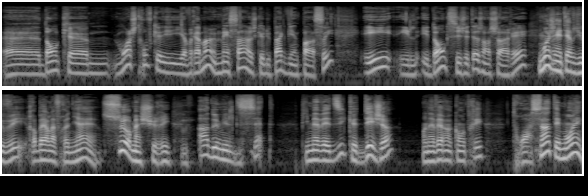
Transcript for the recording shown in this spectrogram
Euh, donc, euh, moi, je trouve qu'il y a vraiment un message que l'UPAC vient de passer. Et, et- et donc, si j'étais Jean Charest, Moi, j'ai interviewé Robert Lafrenière sur Machuré Hum. en 2017, puis il m'avait dit que déjà, on avait rencontré 300 témoins.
